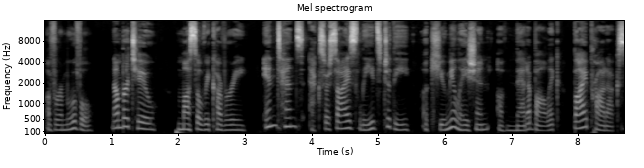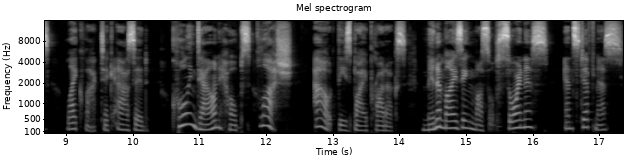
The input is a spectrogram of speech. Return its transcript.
of removal. Number two, muscle recovery. Intense exercise leads to the accumulation of metabolic byproducts like lactic acid. Cooling down helps flush out these byproducts, minimizing muscle soreness and stiffness.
